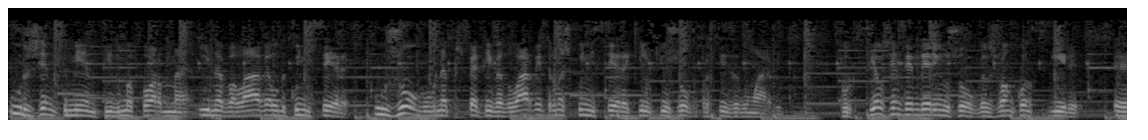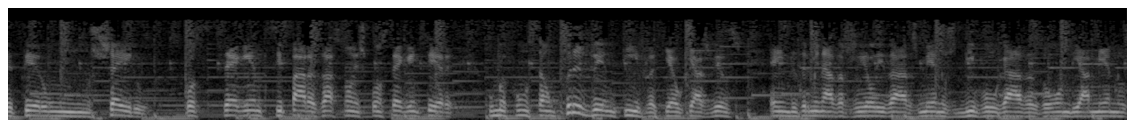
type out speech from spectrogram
urgentemente e de uma forma inabalável de conhecer o jogo na perspectiva do árbitro, mas conhecer aquilo que o jogo precisa de um árbitro. Porque se eles entenderem o jogo, eles vão conseguir eh, ter um cheiro, conseguem antecipar as ações, conseguem ter uma função preventiva, que é o que às vezes em determinadas realidades menos divulgadas ou onde há menos,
